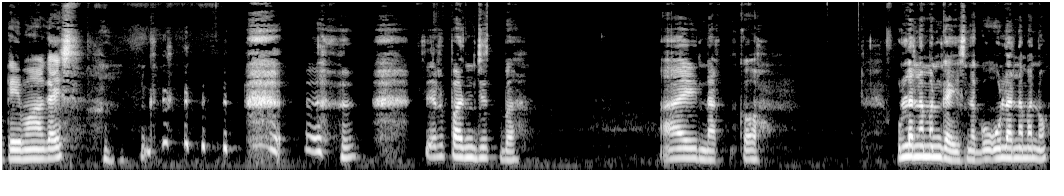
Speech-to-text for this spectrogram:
Okay, mga guys. Sir Panjut ba? Ay, nako. Ulan naman, guys. Nag-uulan naman, oh.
